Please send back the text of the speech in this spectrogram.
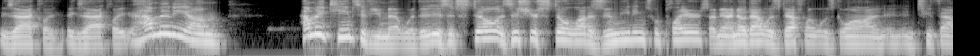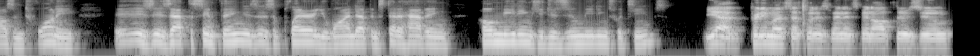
Exactly. Exactly. How many, um, how many teams have you met with? Is it still, is this year still a lot of Zoom meetings with players? I mean, I know that was definitely what was going on in, in 2020. Is, is that the same thing? Is as a player, you wind up instead of having home meetings, you do Zoom meetings with teams? Yeah, pretty much that's what it's been. It's been all through Zoom.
